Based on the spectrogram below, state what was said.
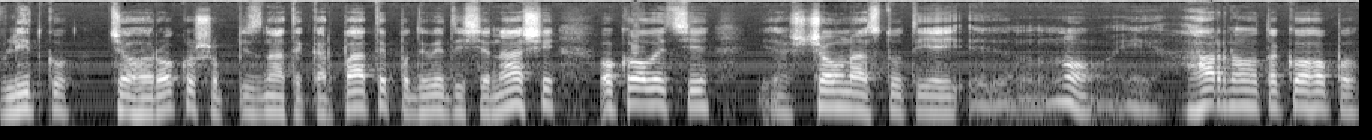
влітку цього року, щоб пізнати Карпати, подивитися наші околиці, що у нас тут є ну, гарного такого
